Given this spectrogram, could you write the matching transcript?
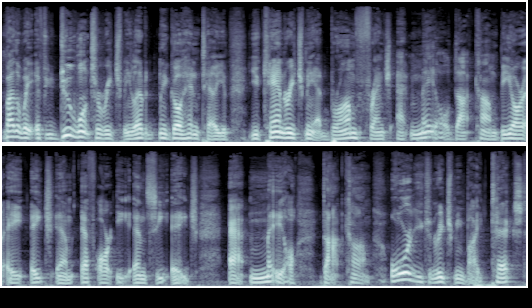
By the way, if you do want to reach me, let me go ahead and tell you, you can reach me at brahmfrench at mail.com, B R A H M F R E N C H at mail.com. Or you can reach me by text,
